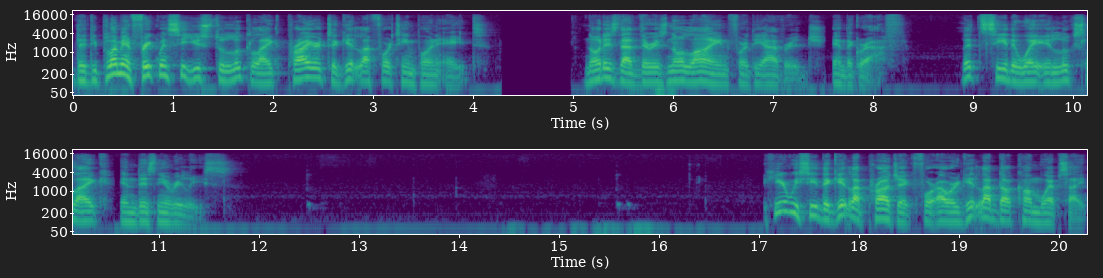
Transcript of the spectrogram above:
the deployment frequency used to look like prior to GitLab 14.8. Notice that there is no line for the average in the graph. Let's see the way it looks like in this new release. Here we see the GitLab project for our gitlab.com website.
